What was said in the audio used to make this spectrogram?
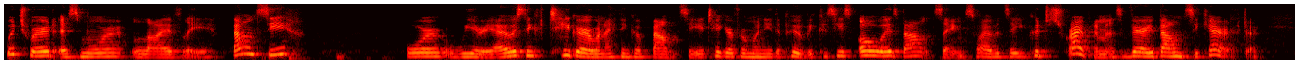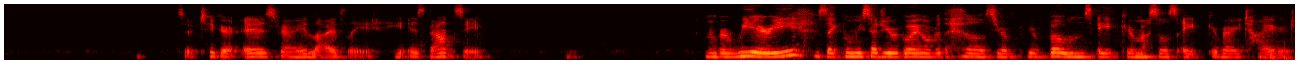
Which word is more lively? Bouncy or weary? I always think of Tigger when I think of bouncy, Tigger from Winnie the Pooh, because he's always bouncing. So I would say you could describe him as a very bouncy character. So Tigger is very lively. He is bouncy. Remember, weary is like when we said you were going over the hills, your, your bones ache, your muscles ache, you're very tired.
